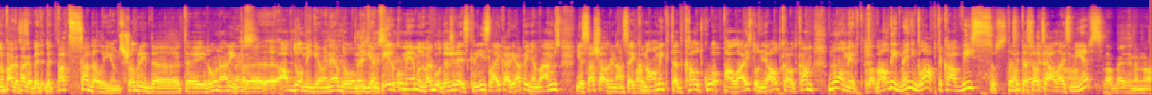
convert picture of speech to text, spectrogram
Nu, Pagaidām, paga, bet, bet pats sadalījums. Šobrīd te ir runa arī Mēs- par uh, apdomīgiem vai neapdomīgiem Tehniski- pirkumiem. un Varbūt dažreiz krīzes laikā ir jāpieņem lēmums, ja sašaurinās ekonomika, tad kaut ko palaist un ļaut kaut kam nomirt. Labi. Valdība mēģina glābt visus. Tas ir tas sociālais no, miers. Labi, mēģinām no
